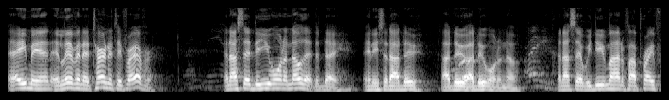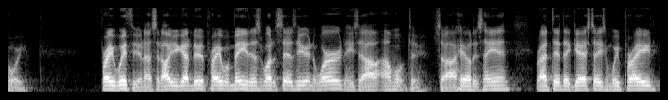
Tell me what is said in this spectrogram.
amen, and live in eternity forever. And I said, Do you want to know that today? And he said, I do. I do. I do want to know. And I said, Well, do you mind if I pray for you? Pray with you. And I said, All you got to do is pray with me. This is what it says here in the Word. He said, I, I want to. So I held his hand right there at that gas station. We prayed.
